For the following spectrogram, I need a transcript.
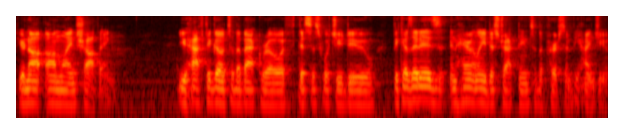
you're not online shopping you have to go to the back row if this is what you do because it is inherently distracting to the person behind you.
